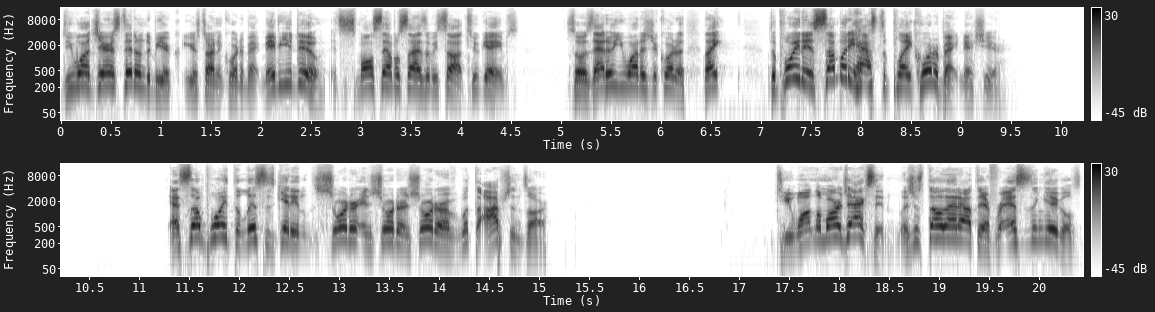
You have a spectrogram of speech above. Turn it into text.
Do you want Jarrett Stidham to be your, your starting quarterback? Maybe you do. It's a small sample size that we saw, two games. So is that who you want as your quarterback? Like, the point is, somebody has to play quarterback next year. At some point, the list is getting shorter and shorter and shorter of what the options are. Do you want Lamar Jackson? Let's just throw that out there for S's and giggles.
